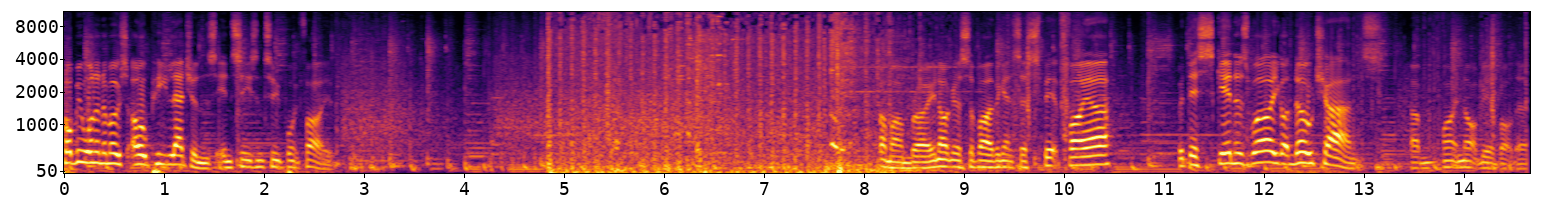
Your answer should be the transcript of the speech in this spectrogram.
Probably one of the most OP legends in Season 2.5. Come on, bro. You're not going to survive against a Spitfire. With this skin as well, you got no chance. That might not be a bot then.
